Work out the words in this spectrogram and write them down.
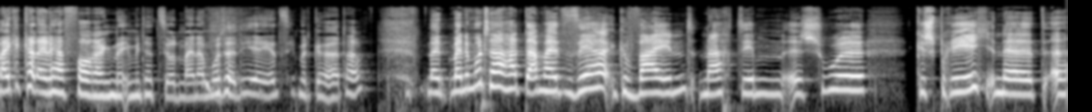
Maike kann eine hervorragende Imitation meiner Mutter, die ihr jetzt hiermit gehört habt. Nein, meine Mutter hat damals sehr geweint nach dem äh, Schulgespräch in der äh,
